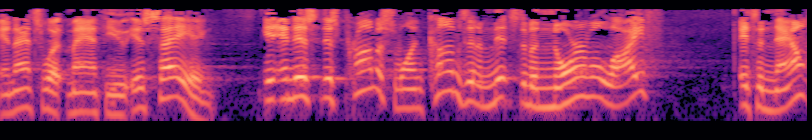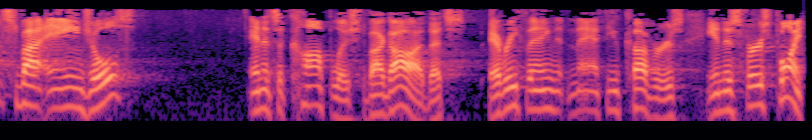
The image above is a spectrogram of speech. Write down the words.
And that's what Matthew is saying. And this, this promised one comes in the midst of a normal life. It's announced by angels. And it's accomplished by God. That's everything that Matthew covers in this first point.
